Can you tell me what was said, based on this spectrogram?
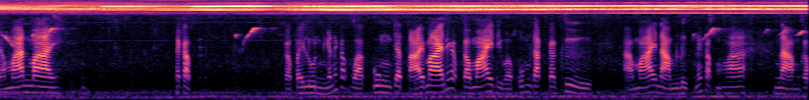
จะมานไม้นะครับก็ไปลุ้นกันนะครับ ว่ากุ้งจะตายไม้นะครับกับไม้ที่ว่าผมดักก็คืออ่าไม้หนามลึกนะครับมา นามก็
